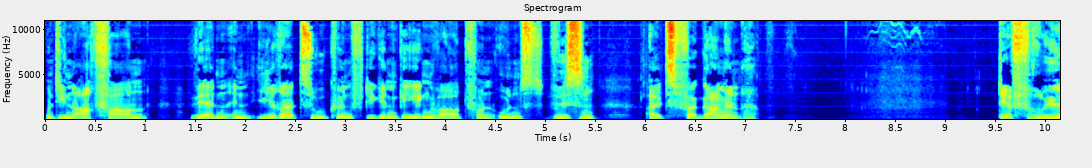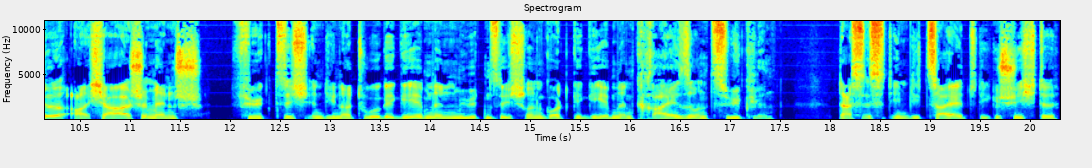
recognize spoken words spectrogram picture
und die Nachfahren werden in ihrer zukünftigen Gegenwart von uns wissen als Vergangene. Der frühe archaische Mensch fügt sich in die naturgegebenen, mythensicheren, gottgegebenen Kreise und Zyklen. Das ist ihm die Zeit, die Geschichte,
